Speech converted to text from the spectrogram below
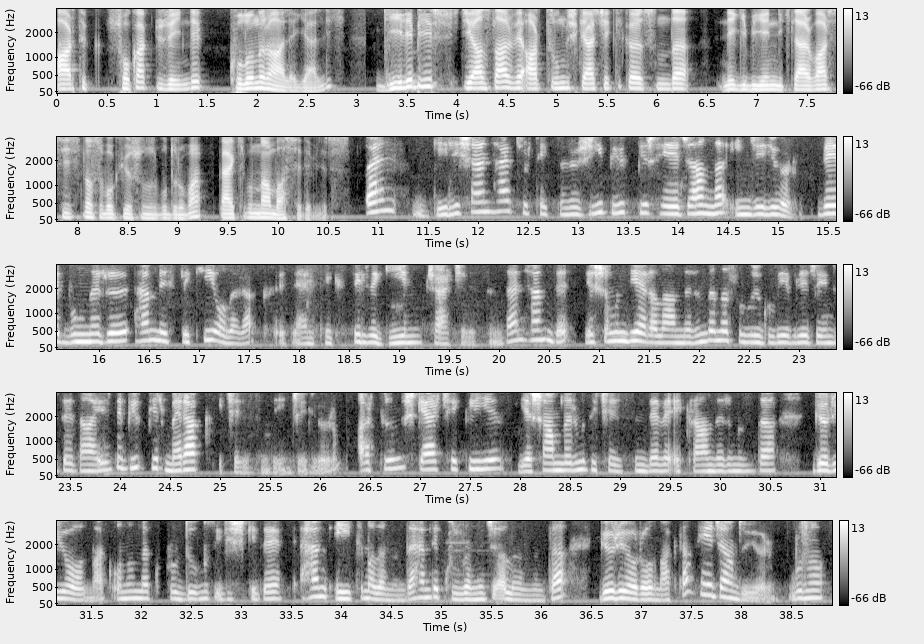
artık sokak düzeyinde kullanır hale geldik. Giyilebilir cihazlar ve artırılmış gerçeklik arasında ne gibi yenilikler var? Siz nasıl bakıyorsunuz bu duruma? Belki bundan bahsedebiliriz. Ben gelişen her tür teknolojiyi büyük bir heyecanla inceliyorum ve bunları hem mesleki olarak yani tekstil ve giyim çerçevesinden hem de yaşamın diğer alanlarında nasıl uygulayabileceğimize dair de büyük bir merak içerisinde inceliyorum. Artırılmış gerçekliği yaşamlarımız içerisinde ve ekranlarımızda görüyor olmak, onunla kurduğumuz ilişkide hem eğitim alanında hem de kullanıcı alanında görüyor olmaktan heyecan duyuyorum. Bunu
